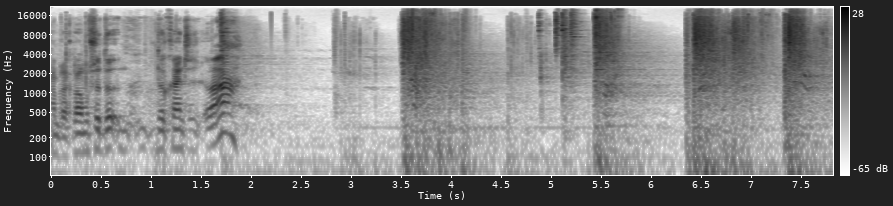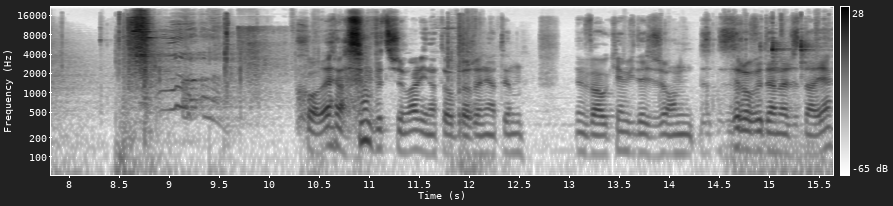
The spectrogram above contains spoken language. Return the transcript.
Dobra, chyba muszę do, dokończyć... A! Cholera, są wytrzymali na te obrażenia tym, tym wałkiem. Widać, że on zerowy damage daje.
